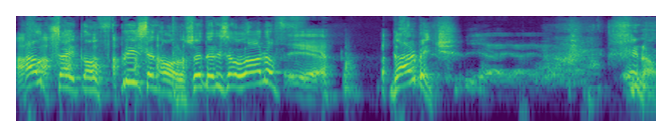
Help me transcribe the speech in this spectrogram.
outside of prison also, there is a lot of garbage. You know.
